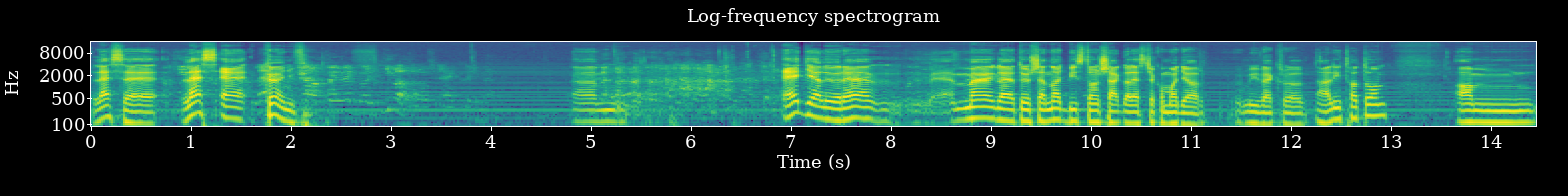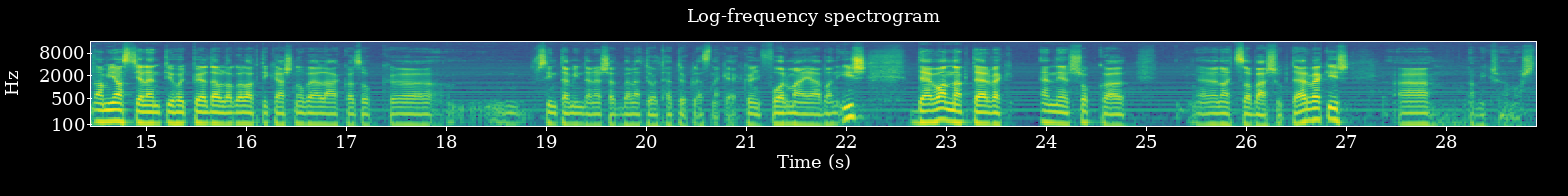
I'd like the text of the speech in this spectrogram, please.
Lesz-e, lesz-e könyv? Um, egyelőre meglehetősen nagy biztonsággal ezt csak a magyar művekről állíthatom, ami azt jelenti, hogy például a galaktikás novellák azok szinte minden esetben letölthetők lesznek el könyv formájában is, de vannak tervek ennél sokkal nagyszabású tervek is, amikről most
